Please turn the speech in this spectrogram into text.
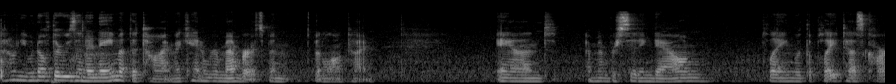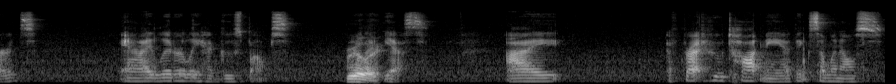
I don't even know if there was a name at the time. I can't remember. It's been it's been a long time." And I remember sitting down, playing with the playtest cards, and I literally had goosebumps. really? Yes. I, I forgot who taught me. I think someone else,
